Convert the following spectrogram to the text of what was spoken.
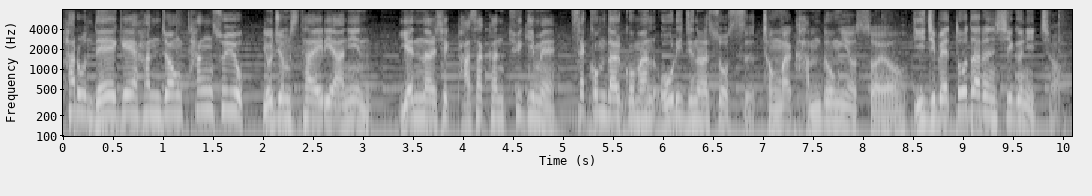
하루 4개 한정 탕수육. 요즘 스타일이 아닌 옛날식 바삭한 튀김에 새콤달콤한 오리지널 소스. 정말 감동이었어요. 이 집의 또 다른 시그니처.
